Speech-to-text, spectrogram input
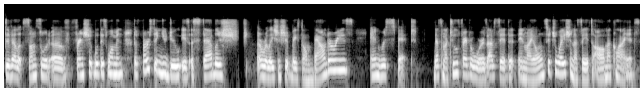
develop some sort of friendship with this woman, the first thing you do is establish a relationship based on boundaries and respect. That's my two favorite words. I've said that in my own situation. I say it to all my clients.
